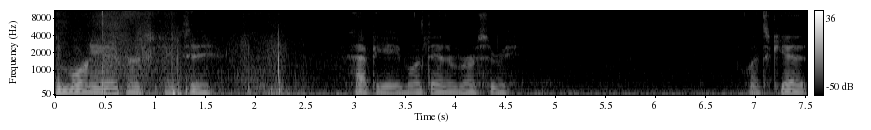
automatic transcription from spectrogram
Good morning. It's KT. Happy eight month anniversary. Let's get it.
